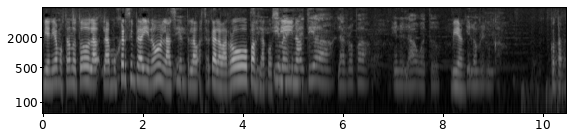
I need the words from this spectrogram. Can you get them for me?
Bien, iba mostrando todo. La, la mujer siempre ahí, ¿no? La, entre la, cerca de lavarropas, la Y me- y cocina. metía la ropa en el agua, todo. Bien. Y el hombre nunca. Contame.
